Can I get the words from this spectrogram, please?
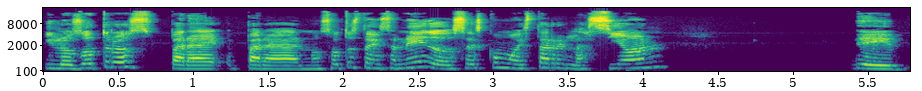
Y los otros para, para nosotros también son ellos, o sea, es como esta relación de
